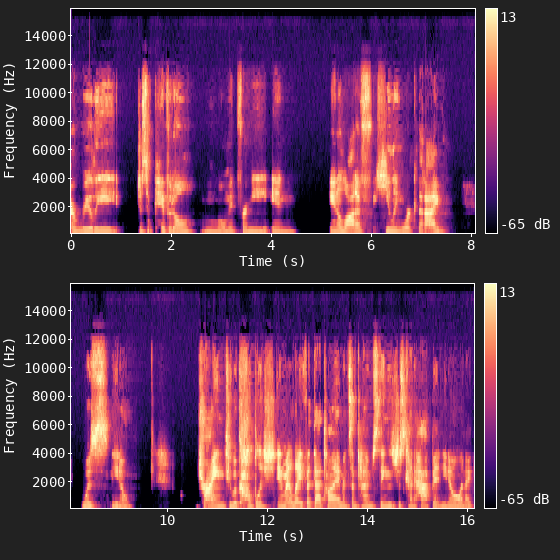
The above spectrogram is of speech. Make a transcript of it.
a really just a pivotal moment for me in in a lot of healing work that I was, you know, trying to accomplish in my life at that time. And sometimes things just kind of happen you know and i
